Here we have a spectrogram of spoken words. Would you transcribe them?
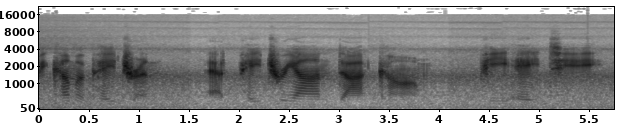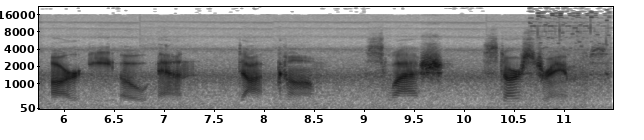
Become a patron at patreon.com. P A T R E O N.com. Slash Starstreams.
